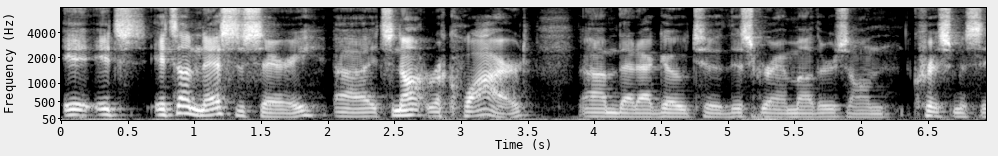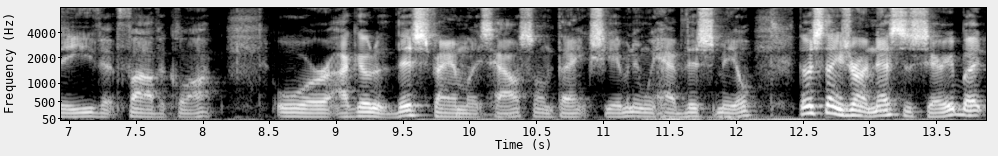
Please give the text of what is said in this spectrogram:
it, it's it's unnecessary. Uh, it's not required um, that I go to this grandmother's on Christmas Eve at five o'clock, or I go to this family's house on Thanksgiving and we have this meal. Those things are unnecessary, but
